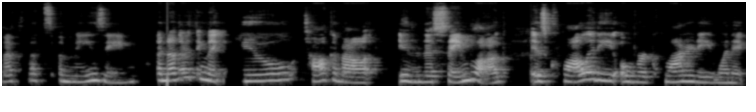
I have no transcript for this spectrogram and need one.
that's that's amazing. Another thing that you talk about in the same blog is quality over quantity when it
